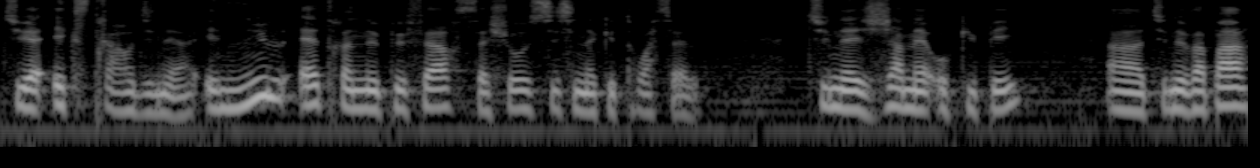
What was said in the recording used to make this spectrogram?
tu es extraordinaire. Et nul être ne peut faire ces choses si ce n'est que toi seul. Tu n'es jamais occupé. Euh, tu ne vas pas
